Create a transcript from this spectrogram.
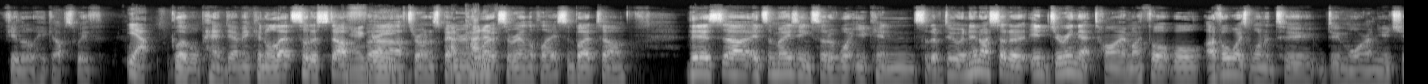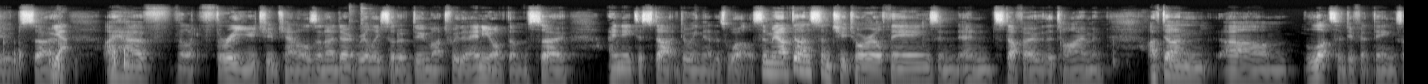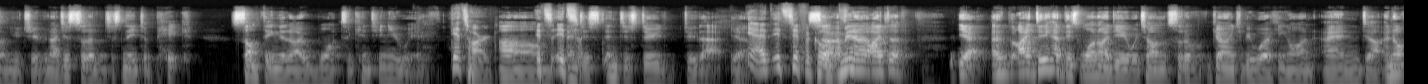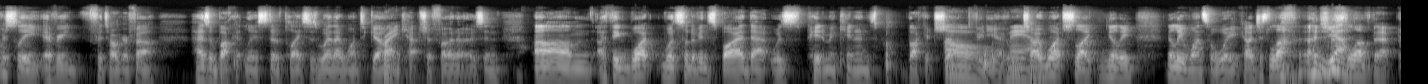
few little hiccups with Yeah, global pandemic and all that sort of stuff, uh, throwing a spanner in the of- works around the place. But um, there's uh, it's amazing sort of what you can sort of do. And then I sort of it, during that time, I thought, well, I've always wanted to do more on YouTube. So Yeah. I have like three YouTube channels, and I don't really sort of do much with any of them. So I need to start doing that as well. So I mean, I've done some tutorial things and and stuff over the time, and I've done um, lots of different things on YouTube, and I just sort of just need to pick something that I want to continue with. it's hard. Um, It's- it's- and just and just do do that. Yeah. yeah, it's difficult. So I mean, I, I do, yeah, I, I do have this one idea which I'm sort of going to be working on, and uh, and obviously every photographer has a bucket list of places where they want to go Right. and capture photos, and um, I think what what sort of inspired that was Peter McKinnon's bucket shot Oh, video, man. which I watch like nearly nearly once a week. I just love I just Yeah. love that.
